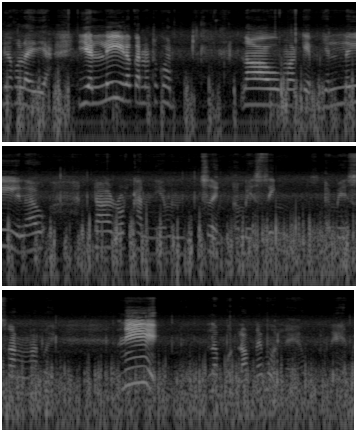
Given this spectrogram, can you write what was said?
เรียกว่าอะไรเดีอะเยลลี่แล้วกันนะทุกคน เรามาเก็บเยลลี่แล้วได้รถคันนี้มันเจ๋ง Amazing Amazing มากเลย นี่เราปลดล็อกได้หมดแล้วเห็นไหม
